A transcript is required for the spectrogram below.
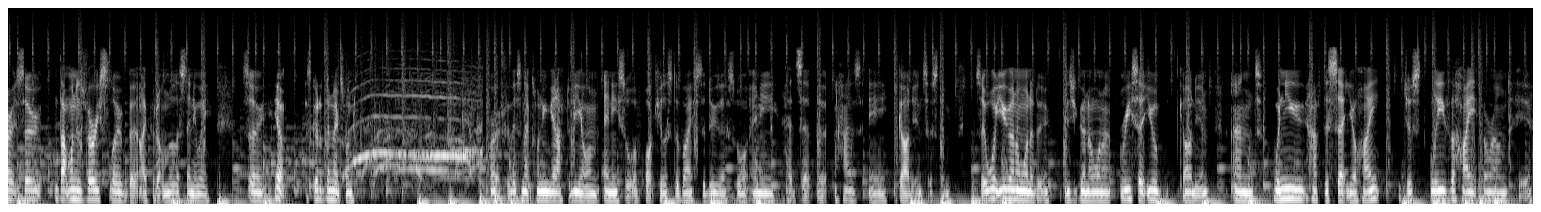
Alright, so that one is very slow, but I put it on the list anyway. So, yeah, let's go to the next one. Alright, for this next one, you're going to have to be on any sort of Oculus device to do this, or any headset that has a Guardian system. So what you're going to want to do is you're going to want to reset your Guardian, and when you have to set your height, just leave the height around here,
